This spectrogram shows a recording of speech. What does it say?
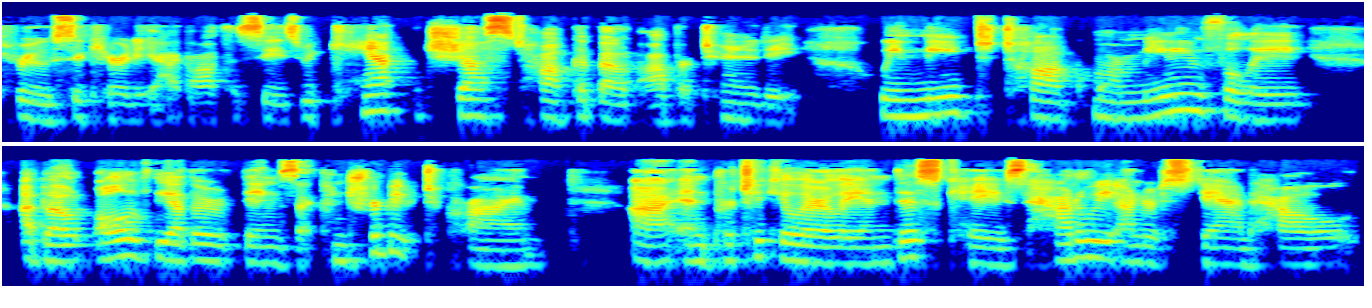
through security hypotheses. We can't just talk about opportunity. We need to talk more meaningfully about all of the other things that contribute to crime. Uh, and particularly in this case, how do we understand how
